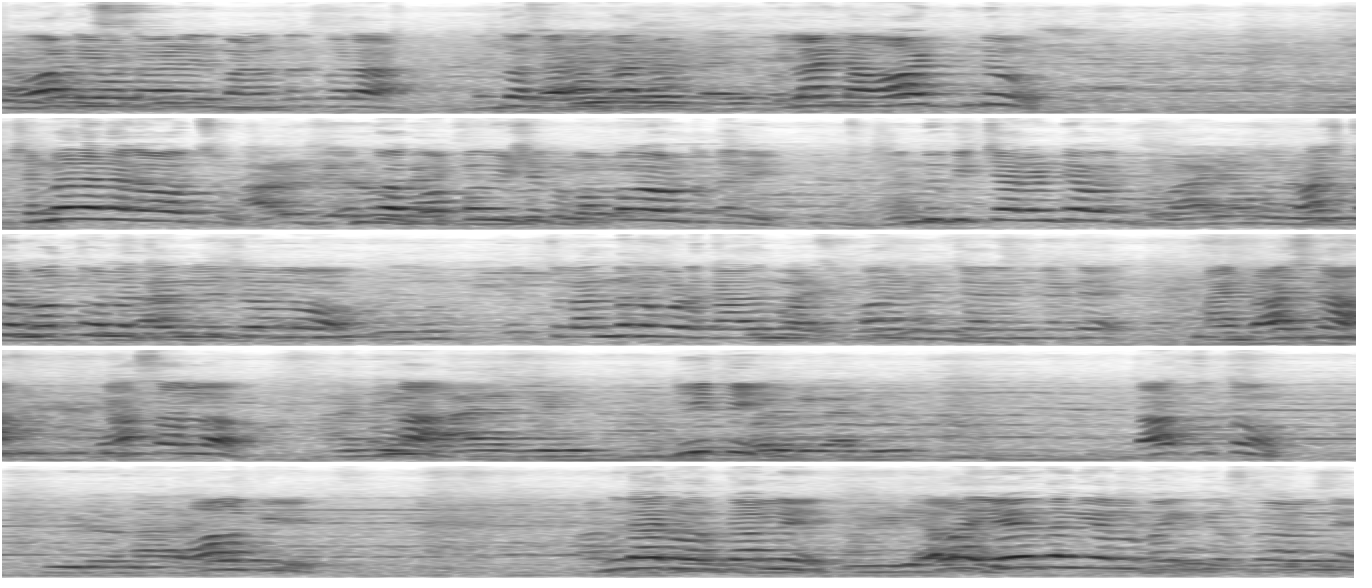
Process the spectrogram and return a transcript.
అవార్డు ఇవ్వడం అనేది మనందరికి కూడా ఎంతో గర్వకారణం ఇలాంటి అవార్డును చిన్నదైనా కావచ్చు. ఎంతో గొప్ప విషయం గొప్పగా ఉంటుంది అది ఎందుకు ఇచ్చారంటే రాష్ట్రం మొత్తం ఉన్న జర్నలిజంలో వ్యక్తులందరూ కూడా కాదని మన సుబ్బారెడ్డి ఇచ్చారు ఎందుకంటే ఆయన రాసిన వ్యాసాల్లో ఉన్న నీతి దాతృత్వం వాళ్ళకి అన్నగారి వర్గాల్ని ఎలా ఏ విధంగా వీళ్ళని పైకి తీసుకురావాలని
